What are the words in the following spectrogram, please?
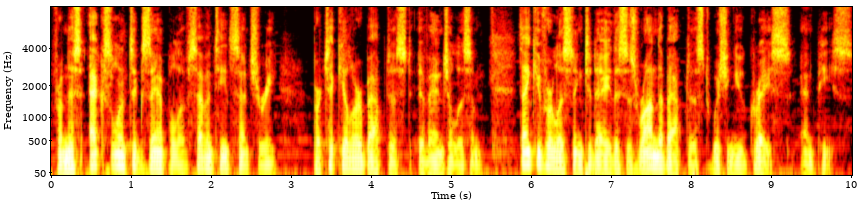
from this excellent example of 17th century particular Baptist evangelism. Thank you for listening today. This is Ron the Baptist wishing you grace and peace.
